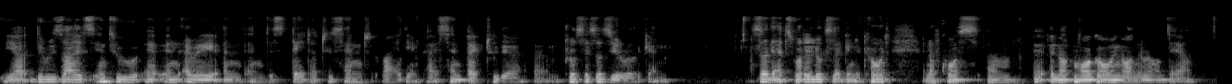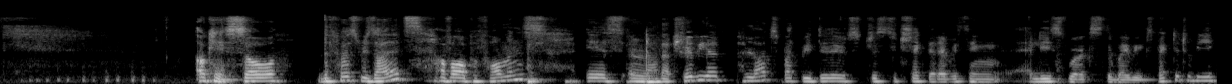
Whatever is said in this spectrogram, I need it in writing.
yeah the results into a, an array and and this data to send via the MPI sent back to the um, processor zero again. So that's what it looks like in the code. And of course, um, a, a, lot more going on around there. Okay, so the first results of our performance is a rather trivial plot, but we did it just to check that everything at least works the way we expect it to be.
